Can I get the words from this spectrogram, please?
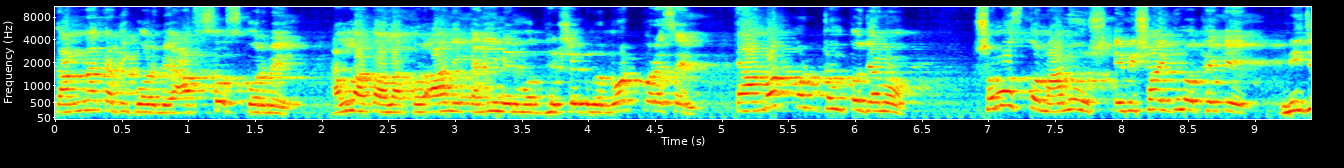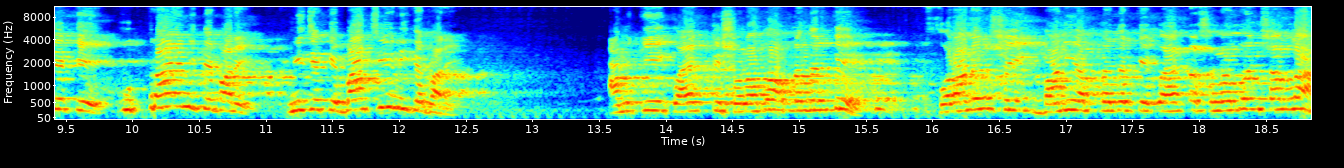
কান্নাকাটি করবে, আফসোস করবে। আল্লাহ তাআলা কোরআনে কারিমের মধ্যে সেগুলো নোট করেছেন। কেমন পর্যন্ত যেন সমস্ত মানুষ এ বিষয়গুলো থেকে নিজেকে উত্তরায় নিতে পারে, নিজেকে বাঁচিয়ে নিতে পারে। আমি কি কয়েকটি শোনাবো আপনাদেরকে? কোরআনের সেই বাণী আপনাদেরকে কয়েকটা শোনাবো ইনশাল্লাহ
